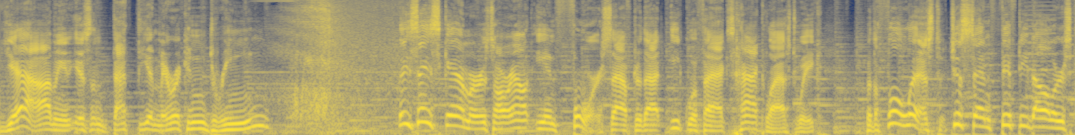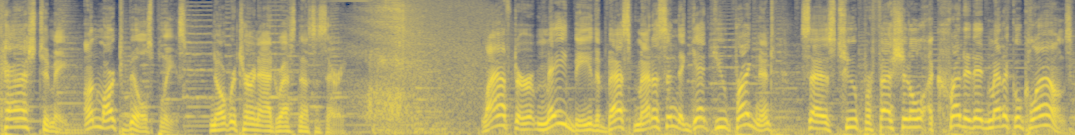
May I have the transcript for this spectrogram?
yeah, I mean, isn't that the American dream? They say scammers are out in force after that Equifax hack last week. For the full list, just send $50 cash to me. Unmarked bills, please. No return address necessary. Laughter may be the best medicine to get you pregnant, says two professional accredited medical clowns.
